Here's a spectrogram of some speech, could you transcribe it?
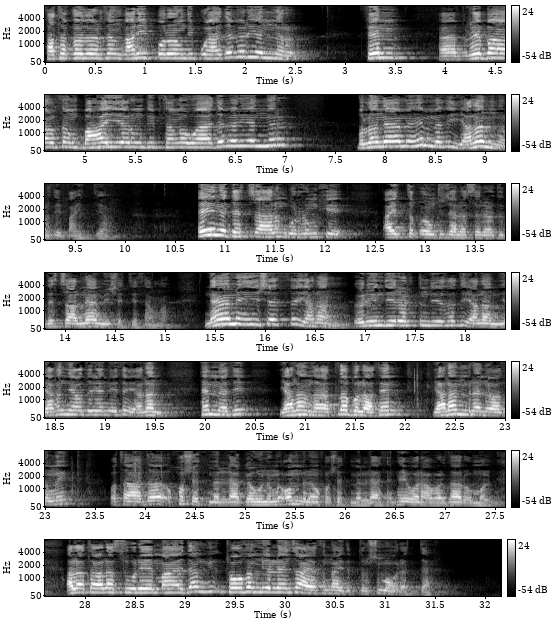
Sataka berseň garyp bolaryň diýip wäde berýändir. Sen e, reba alsaň baha ýeriň diýip saňa wäde berýändir. Bula näme hemmesi ýalandyr diýip aýtýar. Eýne Detjalyň gürrüňki aýtdyk öňki jeleselerde Detjal näme iş etdi saňa? Näme iş etse ýalan. Ölini direltdim diýsedi ýalan, ýagyn ýagdyrýan diýse ýalan. Hemmesi ýalan zatlar bula sen ýalan bilen özüňi otada hoş etmelä, göwnüňi om bilen hoş etmelä sen. Heý ol habardar bolmaly. Alla Taala Sure Maýdanyň ýüz togsan birlenji aýatynda aýdypdyr şu mowretde.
